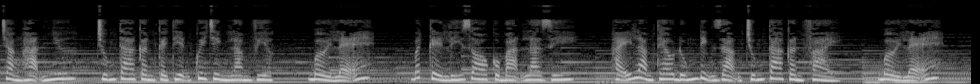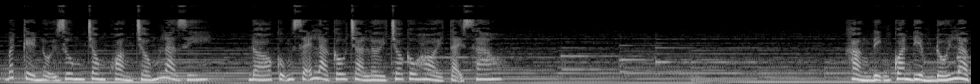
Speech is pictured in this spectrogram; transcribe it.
Chẳng hạn như, chúng ta cần cải thiện quy trình làm việc, bởi lẽ, bất kể lý do của bạn là gì, hãy làm theo đúng định dạng chúng ta cần phải bởi lẽ, bất kể nội dung trong khoảng trống là gì, đó cũng sẽ là câu trả lời cho câu hỏi tại sao. Khẳng định quan điểm đối lập.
